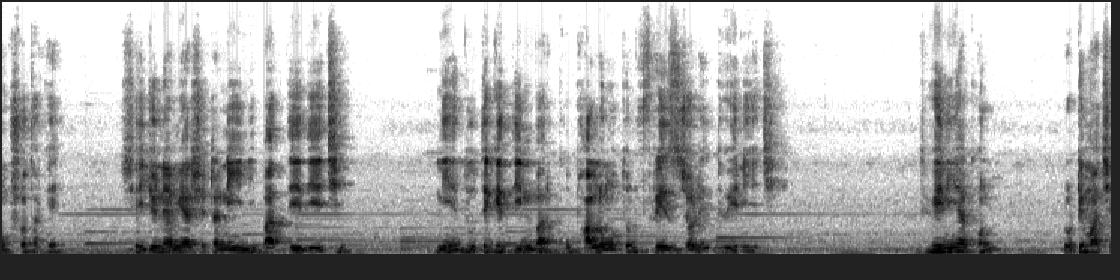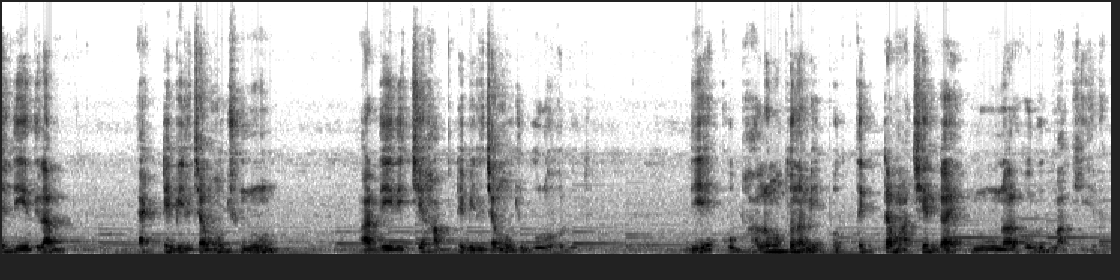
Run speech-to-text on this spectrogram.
অংশ থাকে, সেই জন্য আমি আর সেটা নিইনি, বাদ দিয়ে দিয়েছি। নিয়ে দু থেকে তিনবার খুব ভালো মতন ফ্রেশ জলে ধুয়ে নিয়েছি। ধুয়ে নিয়ে এখন লোটে মাছে দিয়ে দিলাম এক টেবিল চামচ নুন আর দিয়ে দিচ্ছি হাফ টেবিল চামচ গুঁড়ো হলুদ। দিয়ে খুব ভালো মতন আমি প্রত্যেকটা মাছের গায়ে নুন আর হলুদ মাখিয়ে নেব।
